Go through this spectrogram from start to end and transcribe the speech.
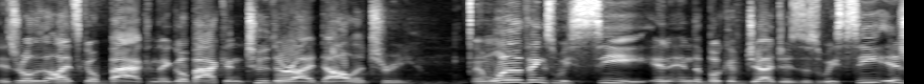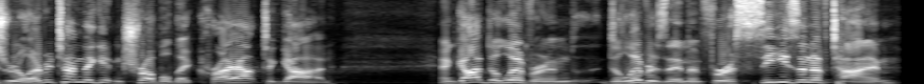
The Israelites go back, and they go back into their idolatry. And one of the things we see in, in the book of Judges is we see Israel, every time they get in trouble, they cry out to God. And God deliver them, delivers them. And for a season of time,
